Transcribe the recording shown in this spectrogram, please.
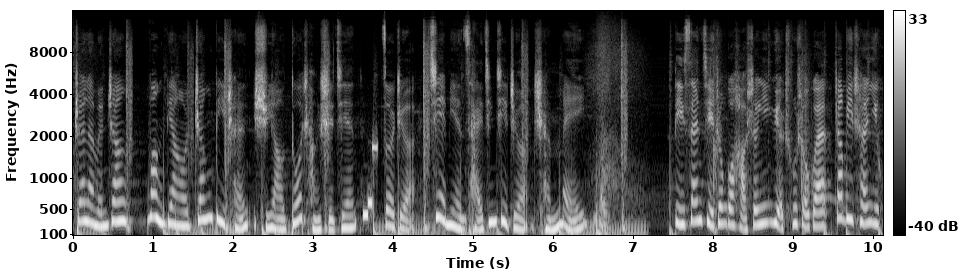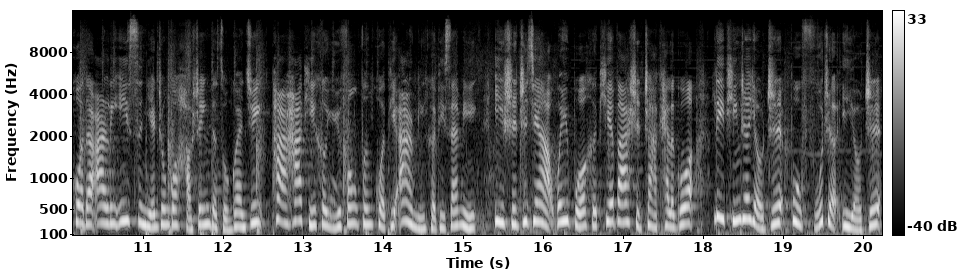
专栏文章：忘掉张碧晨需要多长时间？作者：界面财经记者陈梅。第三季《中国好声音》月初收官，张碧晨已获得二零一四年《中国好声音》的总冠军，帕尔哈提和于峰分获第二名和第三名。一时之间啊，微博和贴吧是炸开了锅，力挺者有之，不服者亦有之。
